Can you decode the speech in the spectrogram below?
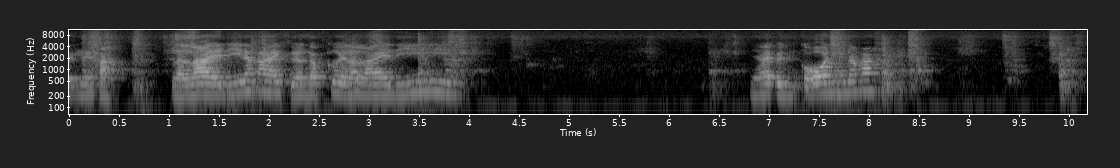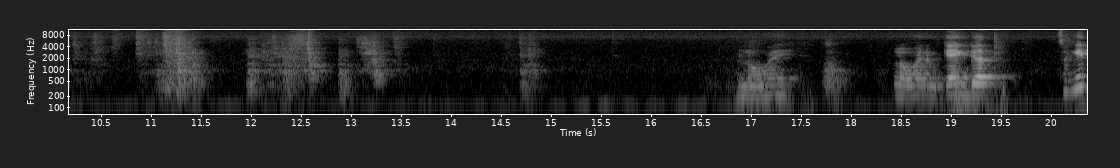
ไปเลยค่ะ ละลายดีนะคะให้เครื่องกับเคยละลายดี ย่ายเป็นก้อนนี้นะคะรอให้รอให้น้ำแกงเดือดสักนิด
